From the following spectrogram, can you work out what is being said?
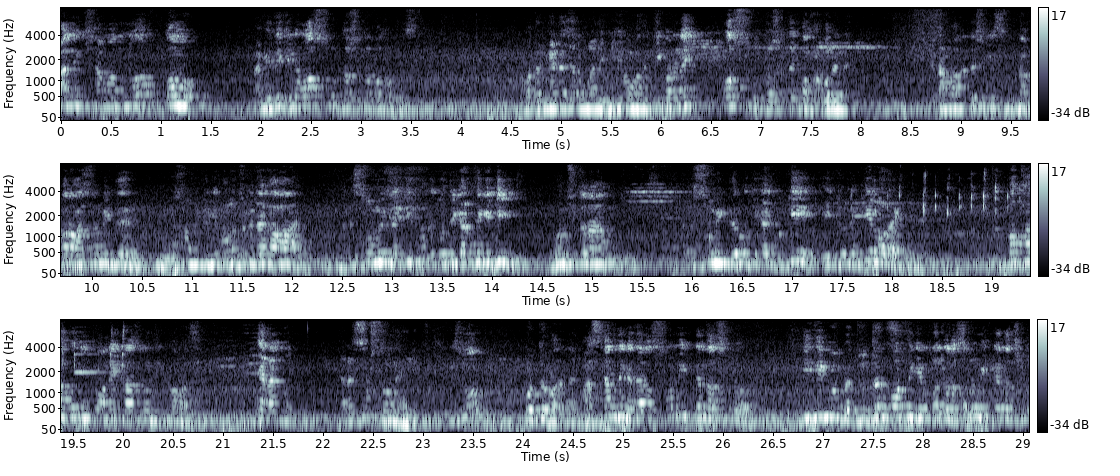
মালিক সামান্যতম, আমি দেখি না অশ্রদ্ধার সাথে কথা বলছি। আমাদের ম্যানেজার মালিক কি আমাদের কি করে নাই? অশ্রদ্ধার সাথে কথা বলে নাই। এটা আমাদের দেশে কি শ্রদ্ধা করা হয় শ্রমিকদের? শ্রমিকদেরকে ভালো চোখে দেখা হয়? তাহলে শ্রমিকরা কি তাদের অধিকার থেকে কি বঞ্চিত না? তাহলে শ্রমিকদের অধিকার কে? এই জন্য কে লড়াই করবে? তথাকথিত অনেক রাজনৈতিক দল আছে। এরা করবে এরা করছে অনেক। কিছু করতে পারে না মাঝখান থেকে যারা শ্রমিক নেতা ছিল ইতিপূর্বে যুদ্ধের পর থেকে যারা শ্রমিক নেতা ছিল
